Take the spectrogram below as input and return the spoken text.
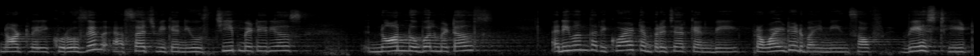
not very corrosive as such we can use cheap materials, non-noble metals and even the required temperature can be provided by means of waste heat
